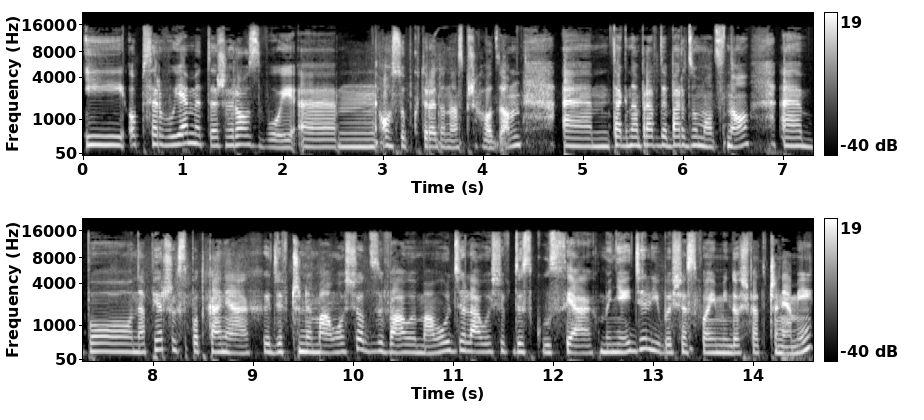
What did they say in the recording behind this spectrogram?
i obserwujemy też rozwój osób, które do nas przychodzą tak naprawdę bardzo mocno, e, bo na pierwszych spotkaniach dziewczyny mało się odzywały, mało udzielały się w dyskusjach, mniej dzieliły się swoimi doświadczeniami.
